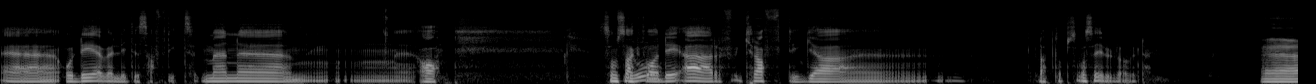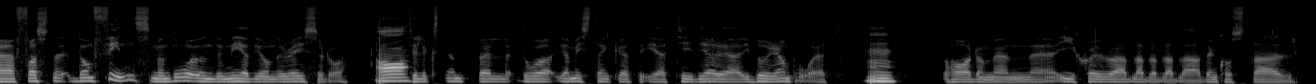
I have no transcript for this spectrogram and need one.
Eh, och det är väl lite saftigt. Men eh, ja, som sagt Jo. var, det är kraftiga eh, laptops. Vad säger du David? Eh, fast de finns, men då under medium eraser då. Ja, Till exempel då jag misstänker att det är tidigare i början på året. mm, Så har de en eh, i7 bla bla bla bla. Den kostar...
